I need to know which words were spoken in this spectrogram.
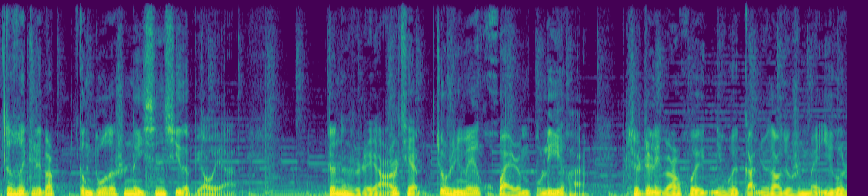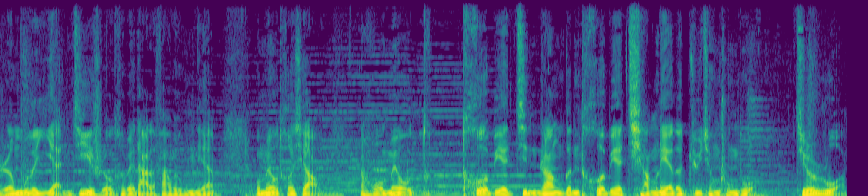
就所以这里边更多的是内心戏的表演，真的是这样。而且就是因为坏人不厉害。其实这里边会，你会感觉到，就是每一个人物的演技是有特别大的发挥空间。我没有特效，然后我没有特特别紧张跟特别强烈的剧情冲突。其实弱，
